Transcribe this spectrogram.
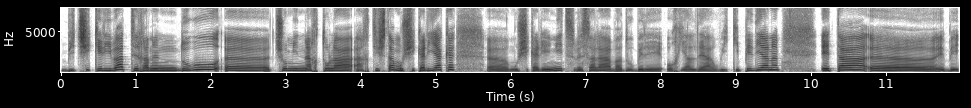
bitxikeri bat, erranen dugu uh, txomin hartola artista musikariak, uh, musikarien hitz bezala badu bere aldea Wikipedian, eta uh, ebe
